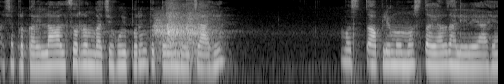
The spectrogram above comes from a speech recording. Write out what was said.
अशा प्रकारे लालसर रंगाचे होईपर्यंत तळून घ्यायचे आहे. मस्त आपले मोमोज तयार झालेले आहे.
